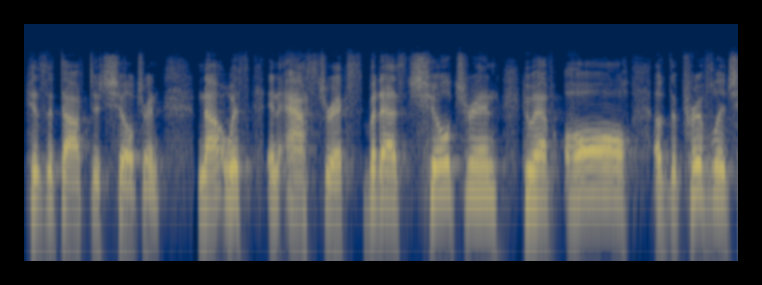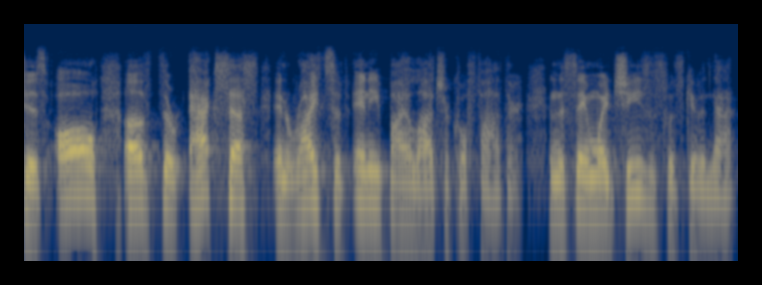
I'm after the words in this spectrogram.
his adopted children, not with an asterisk, but as children who have all of the privileges, all of the access and rights of any biological father. In the same way, Jesus was given that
